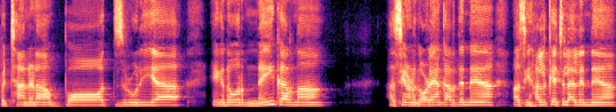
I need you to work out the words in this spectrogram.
ਪਛਾਣਨਾ ਬਹੁਤ ਜ਼ਰੂਰੀ ਆ। ਇਗਨੋਰ ਨਹੀਂ ਕਰਨਾ। ਅਸੀਂ ਅਣਗੌਲਿਆਂ ਕਰ ਦਿੰਨੇ ਆ, ਅਸੀਂ ਹਲਕੇ ਚ ਲੈ ਲੈਂਦੇ ਆ,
